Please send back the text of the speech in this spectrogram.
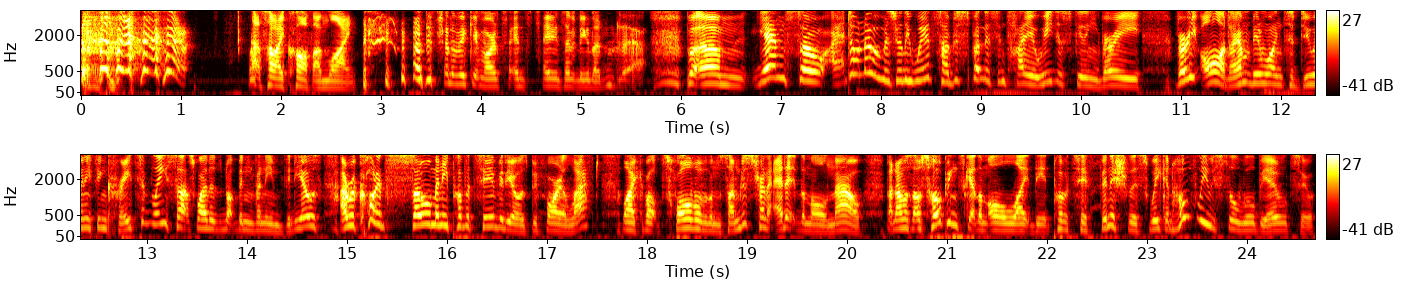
That's how I cough. I'm lying. I'm just trying to make it more entertaining instead of being like. Bleh. But um, yeah, and so I don't know. It was really weird. So I've just spent this entire week just feeling very, very odd. I haven't been wanting to do anything creatively, so that's why there's not been any videos. I recorded so many puppeteer videos before I left, like about 12 of them. So I'm just trying to edit them all now. But I was I was hoping to get them all like the puppeteer finished for this week, and hopefully we still will be able to.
